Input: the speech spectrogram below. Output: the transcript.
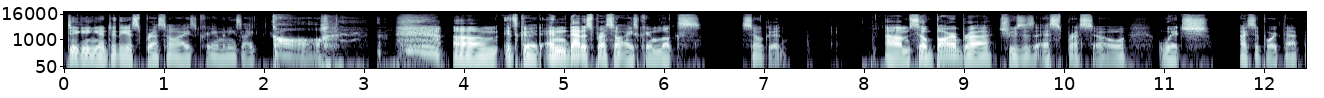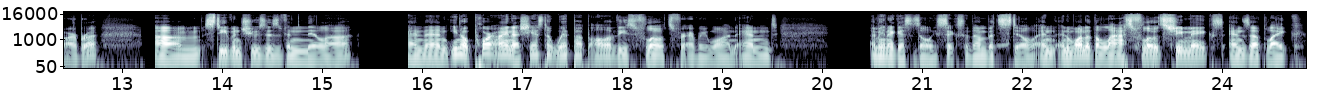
digging into the espresso ice cream. And he's like, Gaw. um, it's good. And that espresso ice cream looks so good. Um, so Barbara chooses espresso, which I support that, Barbara. Um, Stephen chooses vanilla. And then, you know, poor Ina, she has to whip up all of these floats for everyone. And I mean, I guess it's only six of them, but still. And and one of the last floats she makes ends up like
